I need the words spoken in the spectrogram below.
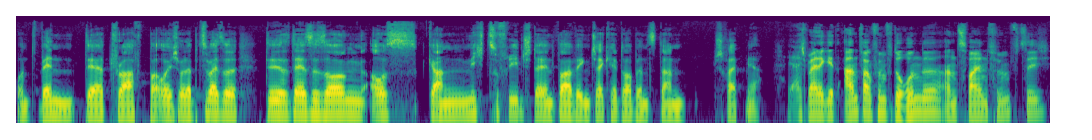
Und wenn der Draft bei euch oder beziehungsweise der, der Saisonausgang nicht zufriedenstellend war wegen J.K. Dobbins, dann schreibt mir. Ja, ich meine, er geht Anfang fünfte Runde an 52.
